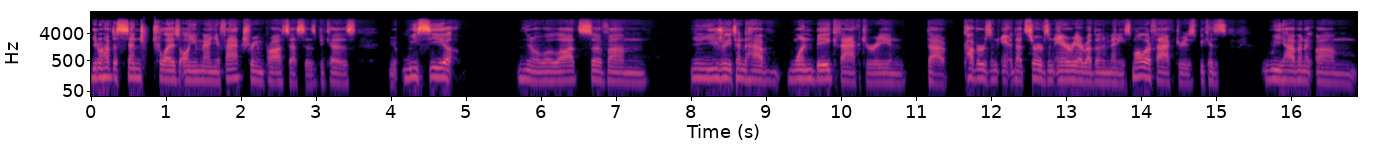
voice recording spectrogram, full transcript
you don't have to centralize all your manufacturing processes because we see uh, you know lots of um you usually tend to have one big factory and that covers an that serves an area rather than many smaller factories because we have an um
